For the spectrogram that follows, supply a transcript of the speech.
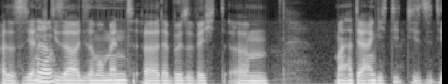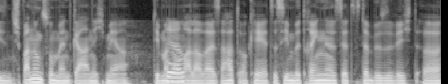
Also es ist ja nicht Ja. dieser, dieser Moment, äh, der Bösewicht, ähm, man hat ja eigentlich die, die, diesen Spannungsmoment gar nicht mehr, den man Ja. normalerweise hat. Okay, jetzt ist sie im Bedrängnis, jetzt ist der Bösewicht, äh,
